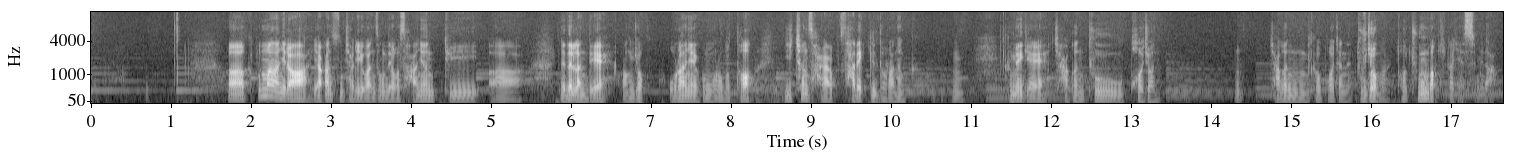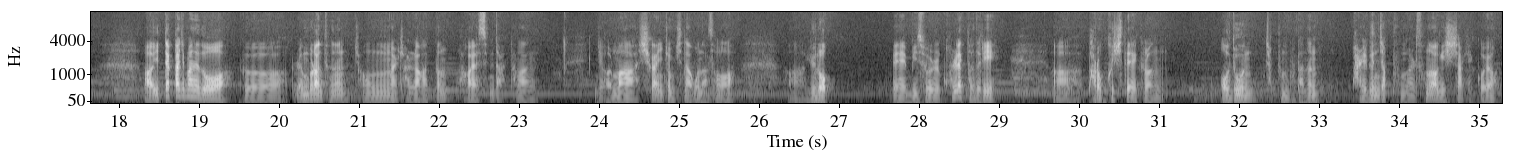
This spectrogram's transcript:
어, 그뿐만 아니라 야간 순찰이 완성되고 4년 뒤 어, 네덜란드의 왕족 오라니의 공으로부터 2,400길도라는 음, 금액의 작은 두 버전, 음, 작은 그 버전의 두 점을 더 주문받기까지 했습니다. 아, 이때까지만 해도 그 렘브란트는 정말 잘 나갔던 화가였습니다. 다만 이제 얼마 시간이 좀 지나고 나서 어, 유럽의 미술 컬렉터들이 어, 바로크 시대의 그런 어두운 작품보다는 밝은 작품을 선호하기 시작했고요.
